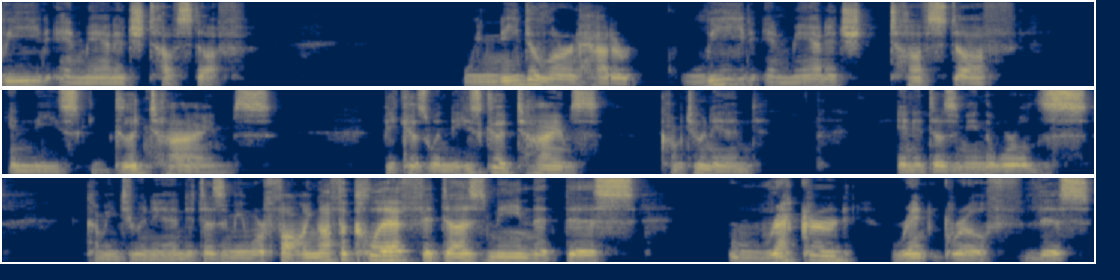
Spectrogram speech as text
lead and manage tough stuff. We need to learn how to lead and manage tough stuff in these good times because when these good times come to an end, and it doesn't mean the world's coming to an end, it doesn't mean we're falling off a cliff, it does mean that this record rent growth, this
